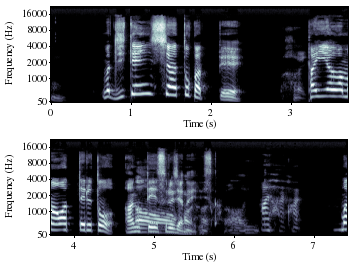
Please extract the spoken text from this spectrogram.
うんまあ自転車とかって、はい。タイヤが回ってると安定するじゃないですか。はいはいはいはいはい。ま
